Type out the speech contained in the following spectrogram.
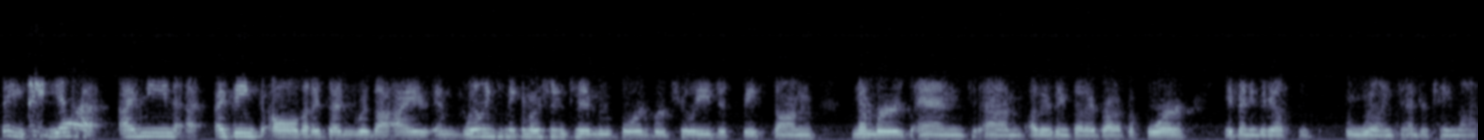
Thanks. Yeah, I mean, I think all that I said was that I am willing to make a motion to move forward virtually just based on numbers and um, other things that I brought up before, if anybody else is willing to entertain that.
